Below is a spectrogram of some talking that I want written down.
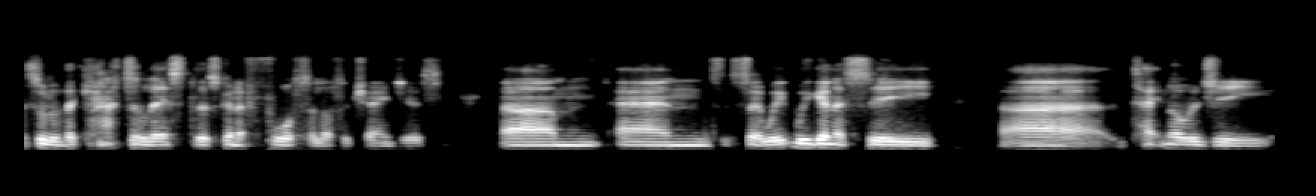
sort of the catalyst that's going to force a lot of changes, um, and so we, are going to see uh, technology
